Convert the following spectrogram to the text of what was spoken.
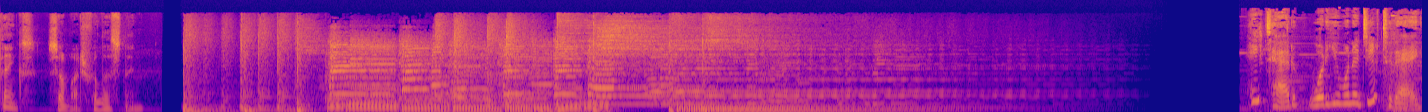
Thanks so much for listening. Hey, Ted, what do you want to do today?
